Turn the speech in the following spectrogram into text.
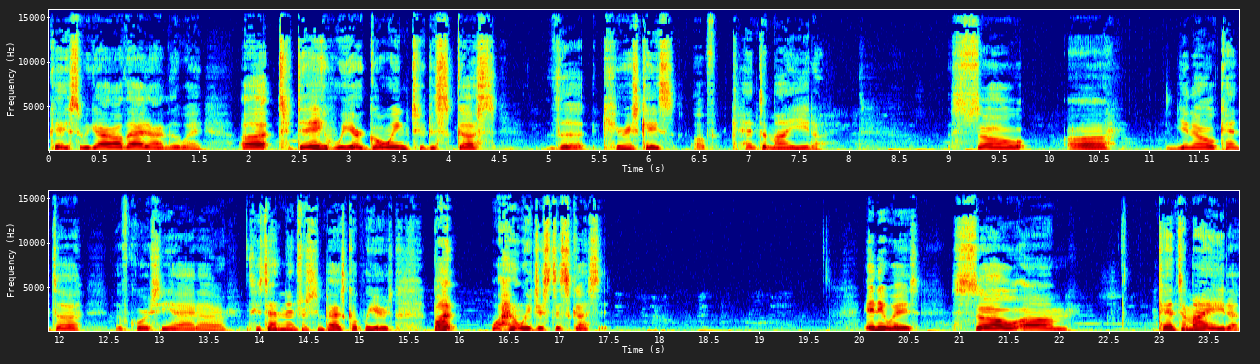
Okay, so we got all that out of the way. Uh, today we are going to discuss the curious case of Kenta Maeda. So, uh, you know, Kenta, of course, he had uh, he's had an interesting past couple years, but why don't we just discuss it? Anyways, so um, Kenta Maeda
